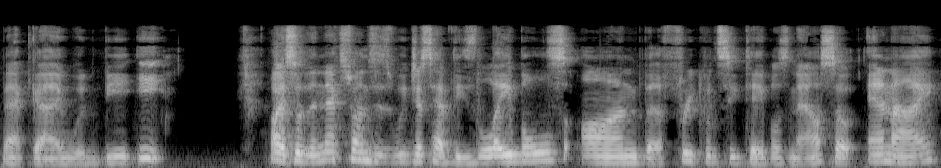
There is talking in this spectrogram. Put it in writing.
That guy would be E. All right, so the next ones is we just have these labels on the frequency tables now. So Ni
